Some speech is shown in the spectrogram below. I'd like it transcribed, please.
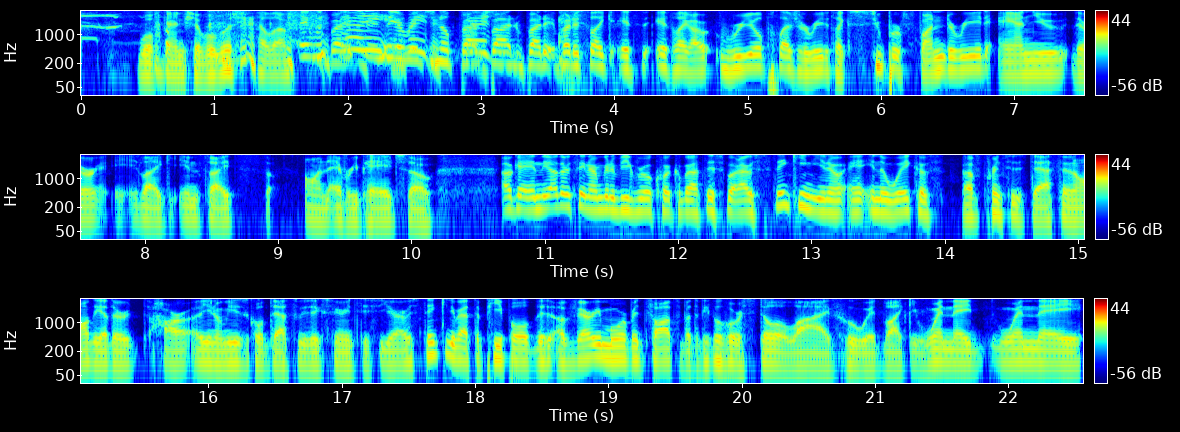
Wolfgang Schivelbusch. Hello. It was But- in the Wait, wait, original but but but, it, but it's like it's it's like a real pleasure to read. It's like super fun to read, and you there are like insights on every page. So. Okay, and the other thing I'm going to be real quick about this, but I was thinking, you know, in the wake of, of Prince's death and all the other horror, you know, musical deaths we've experienced this year, I was thinking about the people, of very morbid thoughts about the people who are still alive, who would like when they when they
